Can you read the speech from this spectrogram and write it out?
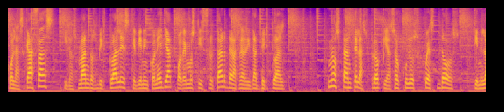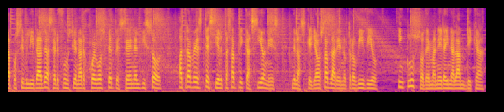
Con las gafas y los mandos virtuales que vienen con ella podemos disfrutar de la realidad virtual. No obstante, las propias Oculus Quest 2 tienen la posibilidad de hacer funcionar juegos de PC en el visor a través de ciertas aplicaciones de las que ya os hablaré en otro vídeo, incluso de manera inalámbrica.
